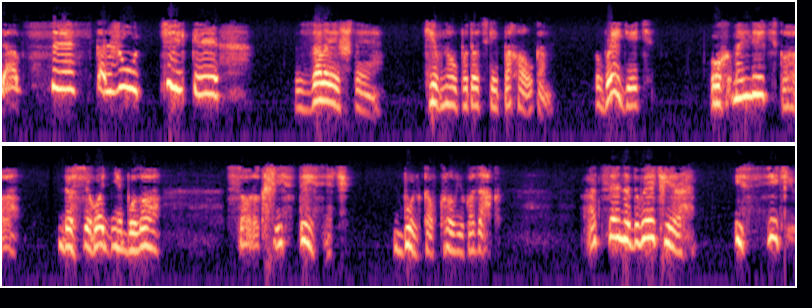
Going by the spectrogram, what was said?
я все скажу тільки. Залиште, кивнув Потоцький паховкам. Вийдіть. У Хмельницького до сьогодні було сорок шість тисяч, булькав кров'ю козак. А це надвечір із Січі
